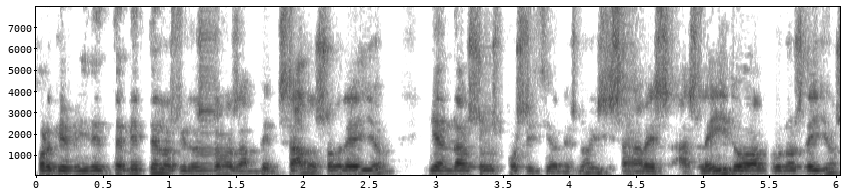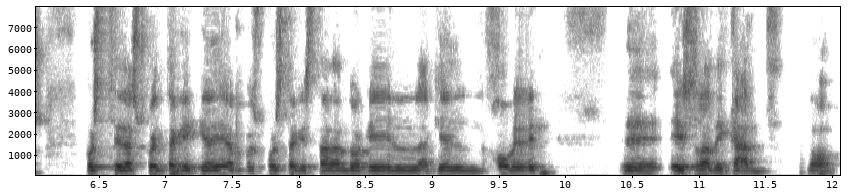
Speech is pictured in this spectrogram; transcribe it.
porque evidentemente los filósofos han pensado sobre ello y han dado sus posiciones, ¿no? Y si sabes, has leído algunos de ellos, pues te das cuenta que aquella respuesta que está dando aquel, aquel joven eh, es la de Kant, ¿no?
